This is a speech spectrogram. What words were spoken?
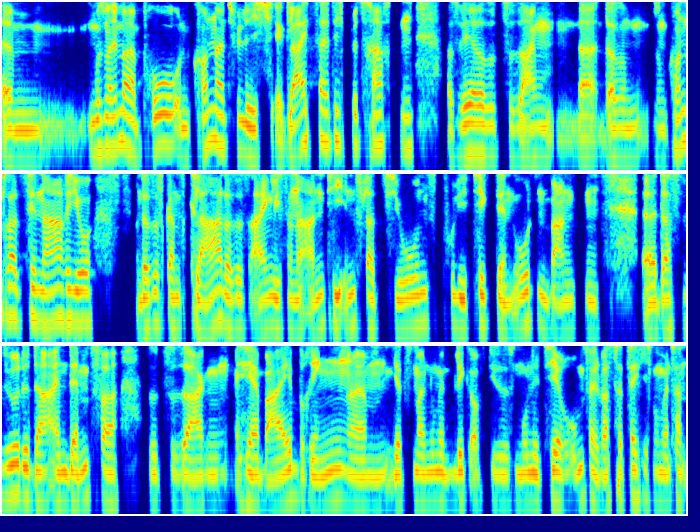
Ähm, muss man immer Pro und Con natürlich gleichzeitig betrachten. Was wäre sozusagen da, da so ein, so ein Kontraszenario? Und das ist ganz klar, das ist eigentlich so eine Anti-Inflationspolitik der Notenbanken. Äh, das würde da einen Dämpfer sozusagen herbeibringen. Ähm, jetzt mal nur mit Blick auf dieses monetäre Umfeld, was tatsächlich momentan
